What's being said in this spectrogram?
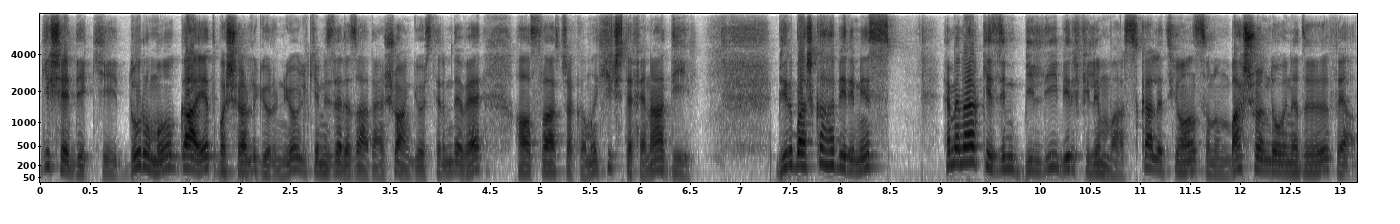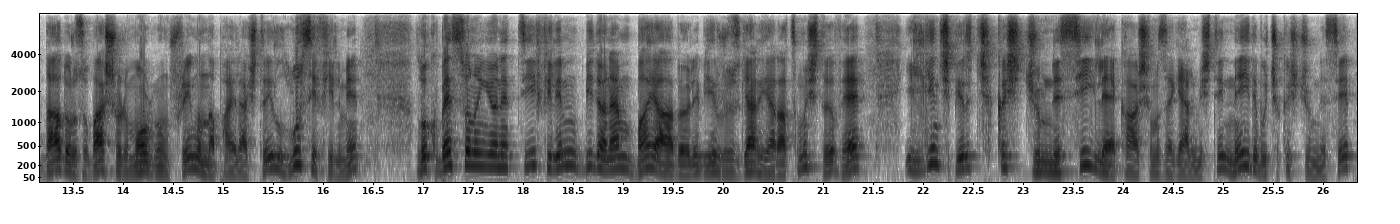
gişedeki durumu gayet başarılı görünüyor. Ülkemizde de zaten şu an gösterimde ve hasılat rakamı hiç de fena değil. Bir başka haberimiz Hemen herkesin bildiği bir film var. Scarlett Johansson'un başrolünde oynadığı ve daha doğrusu başrolü Morgan Freeman'la paylaştığı Lucy filmi. Luc Besson'un yönettiği film bir dönem bayağı böyle bir rüzgar yaratmıştı ve ilginç bir çıkış cümlesiyle karşımıza gelmişti. Neydi bu çıkış cümlesi?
